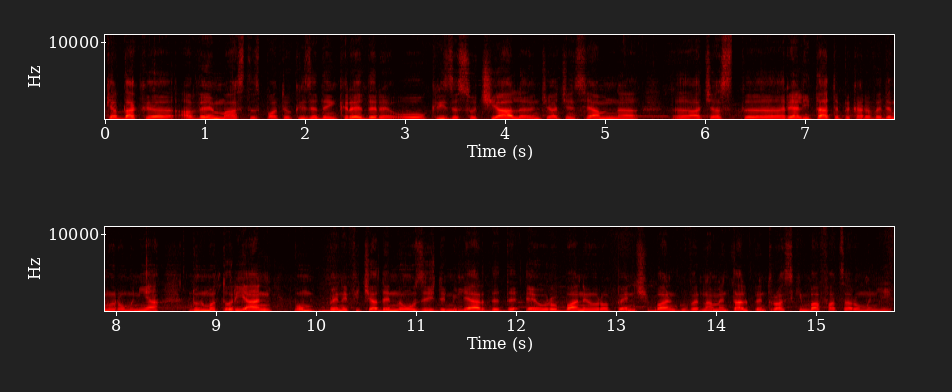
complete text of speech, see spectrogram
Chiar dacă avem astăzi poate o criză de încredere, o criză socială în ceea ce înseamnă uh, această realitate pe care o vedem în România, în următorii ani vom beneficia de 90 de miliarde de euro bani europeni și bani guvernamentali pentru a schimba fața României.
